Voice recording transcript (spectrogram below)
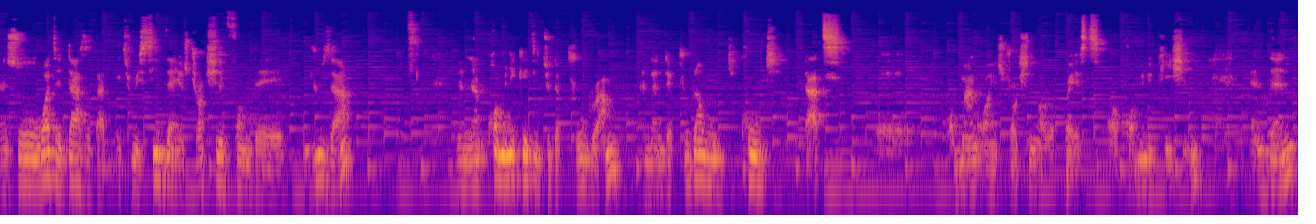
And so what it does is that it receives the instruction from the user and then communicate it to the program and then the program will decode that command or instruction or request or communication and then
